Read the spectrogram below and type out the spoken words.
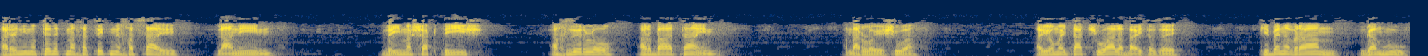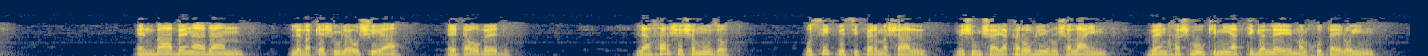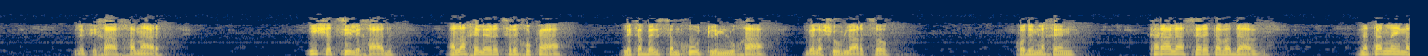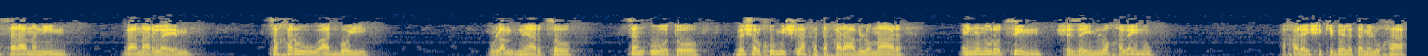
הרי אני נותנת מחצית נכסי לעניים. ואם עשקתי איש, אחזיר לו ארבעתיים. אמר לו ישוע, היום הייתה תשועה לבית הזה, כי בן אברהם גם הוא. אין בא בן האדם לבקש ולהושיע את העובד. לאחר ששמעו זאת, הוסיף וסיפר משל משום שהיה קרוב לירושלים, והם חשבו כי מיד תגלה מלכות האלוהים. לפיכך אמר, איש אציל אחד הלך אל ארץ רחוקה, לקבל סמכות למלוכה ולשוב לארצו. קודם לכן, קרא לעשרת עבדיו, נתן להם עשרה מנים, ואמר להם, סחרו עד בואי. אולם בני ארצו שנאו אותו, ושלחו משלחת אחריו לומר, איננו רוצים שזה ימלוך עלינו. אחרי שקיבל את המלוכה,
